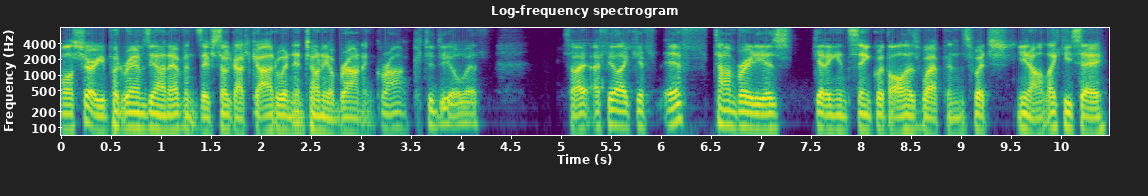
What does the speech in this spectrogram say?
Well, sure, you put Ramsey on Evans. They've still got Godwin, Antonio Brown, and Gronk to deal with. So I, I feel like if if Tom Brady is getting in sync with all his weapons, which you know, like you say,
